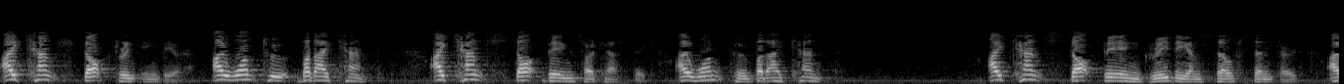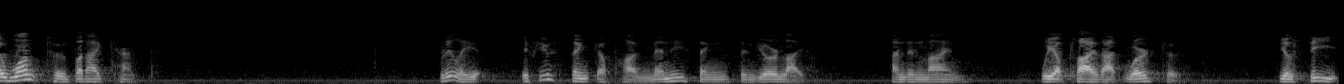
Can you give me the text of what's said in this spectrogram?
I can't stop drinking beer. I want to, but I can't. I can't stop being sarcastic. I want to, but I can't. I can't stop being greedy and self centered. I want to, but I can't. Really, if you think of how many things in your life and in mine we apply that word to, you'll see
